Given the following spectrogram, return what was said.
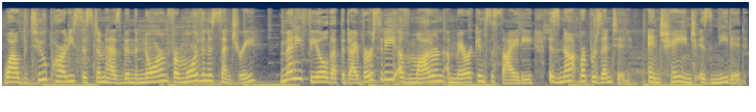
While the two party system has been the norm for more than a century, many feel that the diversity of modern American society is not represented and change is needed.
